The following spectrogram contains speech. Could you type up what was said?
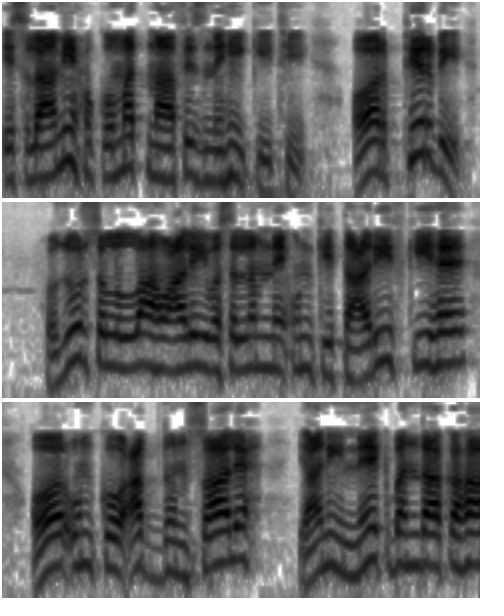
اسلامی حکومت نافذ نہیں کی تھی۔ اور پھر بھی حضور صلی اللہ علیہ وسلم نے ان کی تعریف کی ہے اور ان کو عبد صالح یعنی نیک بندہ کہا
